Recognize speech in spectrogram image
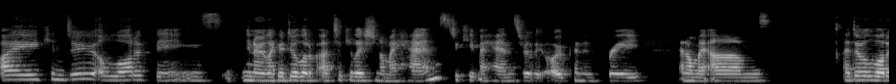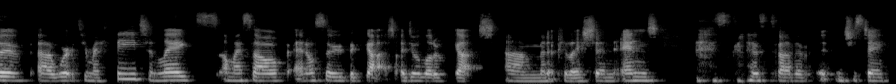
I can do a lot of things, you know, like I do a lot of articulation on my hands to keep my hands really open and free, and on my arms. I do a lot of uh, work through my feet and legs on myself, and also the gut. I do a lot of gut um, manipulation, and it's going to sound interesting.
